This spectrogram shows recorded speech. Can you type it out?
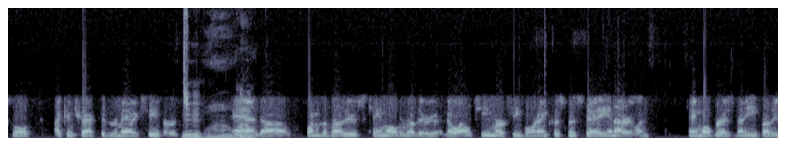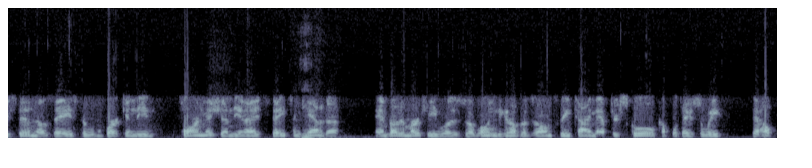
school, I contracted rheumatic fever. Wow. And uh, one of the brothers came over, Brother Noel T. Murphy, born on Christmas Day in Ireland, came over as many brothers did in those days to work in the foreign mission, the United States and Canada. And Brother Murphy was uh, willing to give up his own free time after school a couple of days a week to help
